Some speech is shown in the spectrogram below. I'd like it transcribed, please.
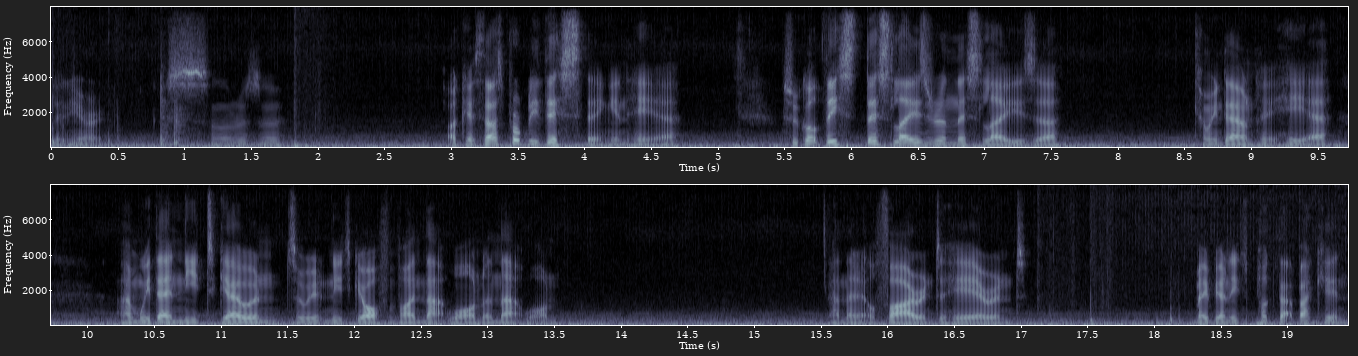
linear. Okay, so that's probably this thing in here. So we've got this this laser and this laser coming down here, and we then need to go and so we need to go off and find that one and that one, and then it'll fire into here and maybe I need to plug that back in.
